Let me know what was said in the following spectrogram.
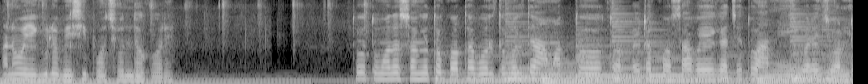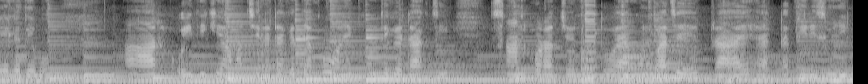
মানে ও এগুলো বেশি পছন্দ করে। তো তোমাদের সঙ্গে তো কথা বলতে বলতে আমার তো তরকারিটা কষা হয়ে গেছে, তো আমি এইবারে জল ঢেলে দেব। আর ওইদিকে আমার ছেলেটাকে দেখো, অনেকক্ষণ থেকে ডাকছি স্নান করার জন্য। তো এখন বাজে প্রায় একটা তিরিশ মিনিট।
